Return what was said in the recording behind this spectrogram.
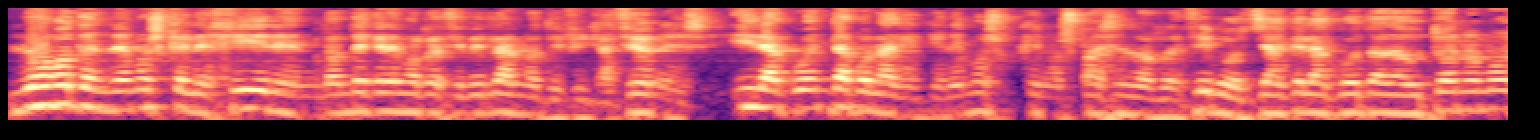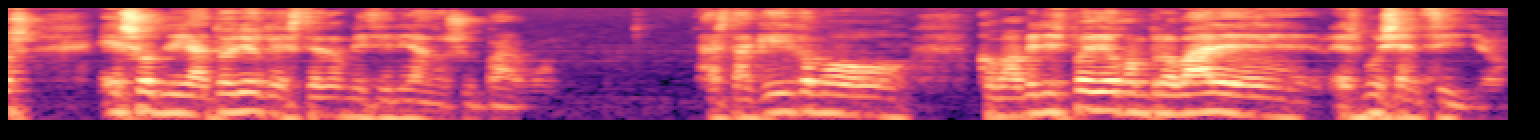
Luego tendremos que elegir en dónde queremos recibir las notificaciones y la cuenta por la que queremos que nos pasen los recibos, ya que la cuota de autónomos es obligatorio que esté domiciliado su pago. Hasta aquí, como, habéis podido comprobar, eh, es muy sencillo.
